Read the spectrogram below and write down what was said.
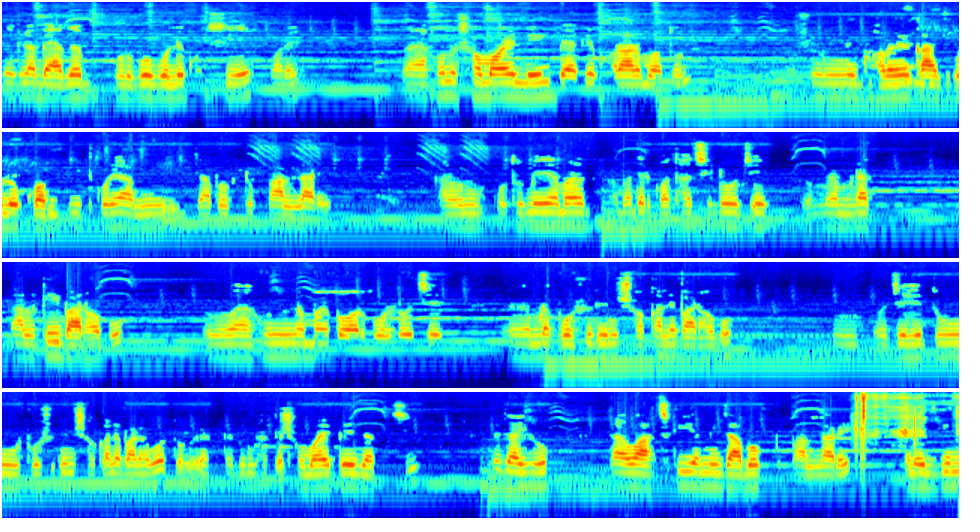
এগুলো ব্যাগে ভরবো বলে গুছিয়ে পরে। তো এখনও সময় নেই ব্যাগে ভরার মতন। ঘরের কাজগুলো কমপ্লিট করে আমি যাব একটু পার্লারে। কারণ প্রথমে আমার আমাদের কথা ছিল যে আমরা কালকেই বার হব। তো এখন আমার বর বলল যে আহ, আমরা পরশুদিন সকালে বার হব। তো যেহেতু পরশুদিন সকালে বার হব তো একটা দিন হাতে সময় পেয়ে যাচ্ছি। যাই হোক তাও আজকেই আমি যাব পার্লারে। অনেকদিন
